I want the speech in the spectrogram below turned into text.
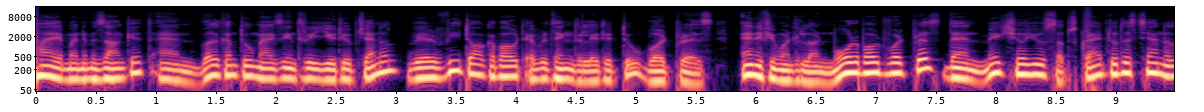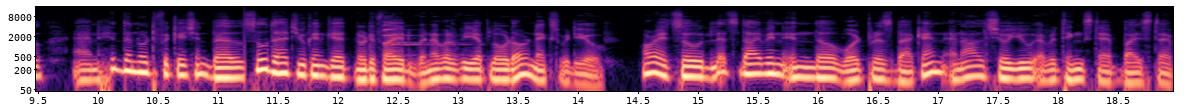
Hi, my name is Ankit and welcome to Magazine 3 YouTube channel where we talk about everything related to WordPress. And if you want to learn more about WordPress, then make sure you subscribe to this channel and hit the notification bell so that you can get notified whenever we upload our next video. Alright, so let's dive in in the WordPress backend and I'll show you everything step by step.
